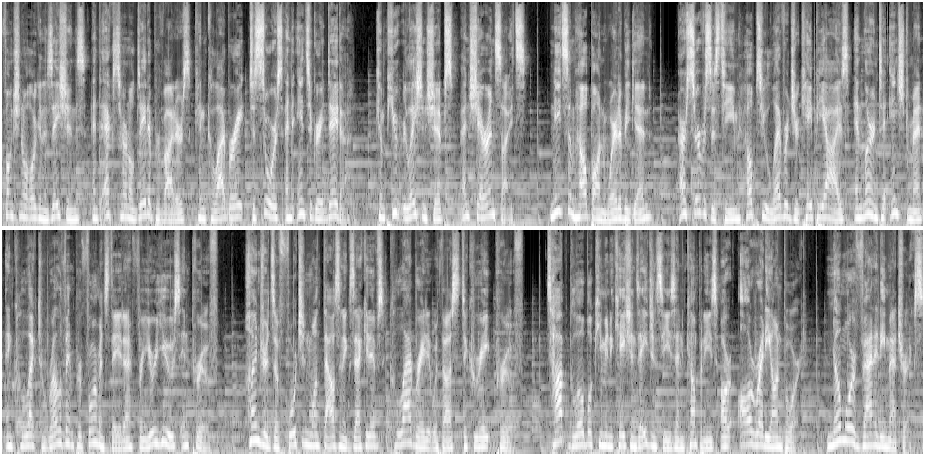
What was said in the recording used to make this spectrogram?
functional organizations, and external data providers can collaborate to source and integrate data, compute relationships, and share insights. Need some help on where to begin? Our services team helps you leverage your KPIs and learn to instrument and collect relevant performance data for your use in Proof. Hundreds of Fortune 1000 executives collaborated with us to create Proof. Top global communications agencies and companies are already on board. No more vanity metrics.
